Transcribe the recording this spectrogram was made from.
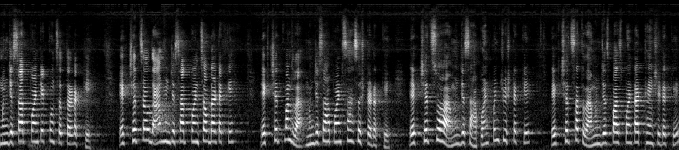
म्हणजे सात पॉईंट एकोणसत्तर टक्के. एकशे चौदा म्हणजे सात पॉईंट चौदा टक्के. एकशे पंधरा म्हणजे सहा पॉईंट सहासष्ट टक्के. एक छेद सोळा म्हणजे सहा पॉईंट पंचवीस टक्के. एक छेद सतरा म्हणजेच पाच पॉईंट अठ्ठ्याऐंशी टक्के.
